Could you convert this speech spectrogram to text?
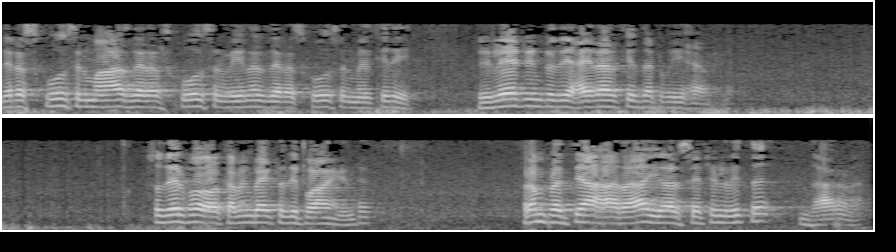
There are schools in Mars, there are schools in Venus, there are schools in Mercury, relating to the hierarchy that we have. So therefore, coming back to the point, from pratyahara you are settled with dharana.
